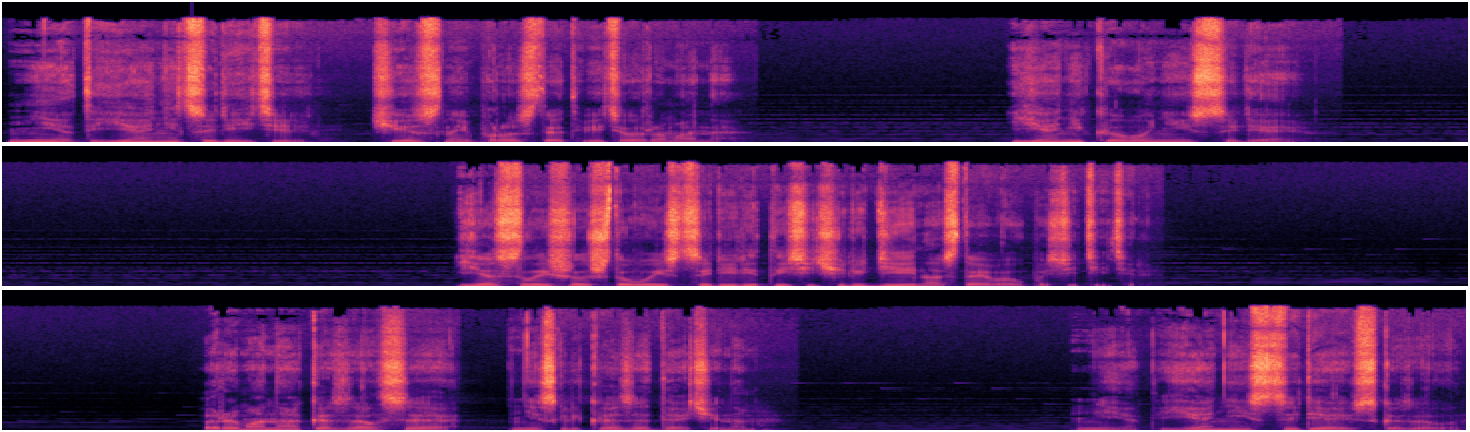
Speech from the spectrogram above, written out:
«Нет, я не целитель», – честно и просто ответил Романа. «Я никого не исцеляю». «Я слышал, что вы исцелили тысячи людей», – настаивал посетитель. Романа оказался несколько озадаченным. «Нет, я не исцеляюсь», — сказал он.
